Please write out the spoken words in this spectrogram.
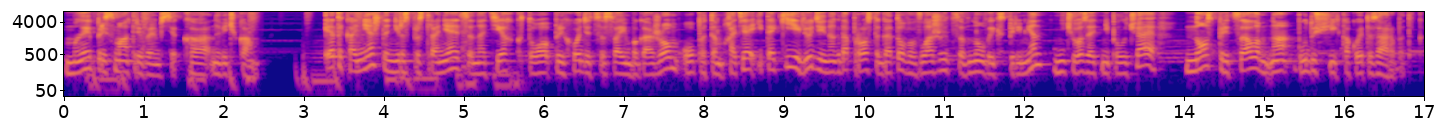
мы присматриваемся к новичкам. Это, конечно, не распространяется на тех, кто приходит со своим багажом, опытом, хотя и такие люди иногда просто готовы вложиться в новый эксперимент, ничего за это не получая, но с прицелом на будущий какой-то заработок.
